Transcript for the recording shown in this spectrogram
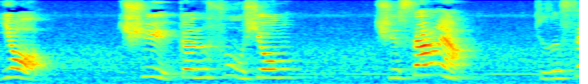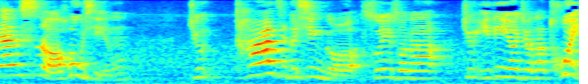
要去跟父兄去商量，就是三思而后行，就。”他这个性格，所以说呢，就一定要叫他退，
